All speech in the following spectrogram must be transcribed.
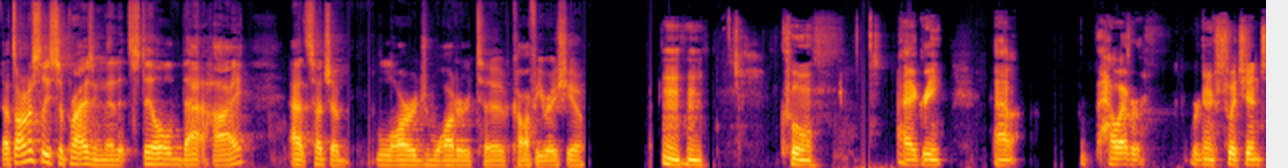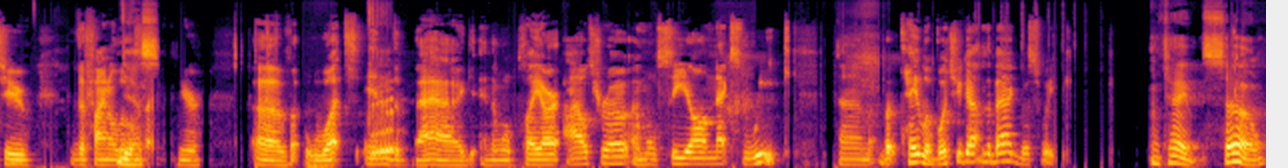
that's honestly surprising that it's still that high at such a large water to coffee ratio. Mm-hmm. Cool. I agree. Uh, however, we're going to switch into the final little Yes. segment here of what's in the bag, and then we'll play our outro, and we'll see y'all next week. Um, but Caleb, what you got in the bag this week? Okay, so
